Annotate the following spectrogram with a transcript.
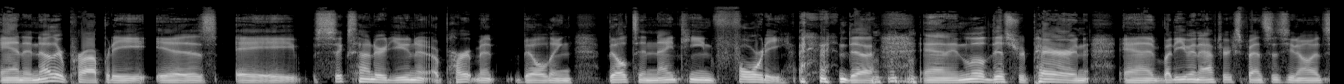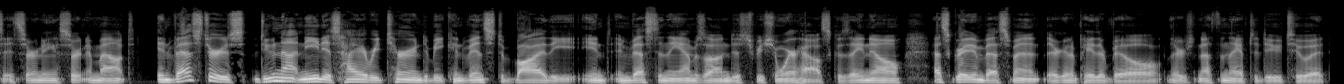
and another property is a 600 unit apartment building built in 1940 and uh, and in a little disrepair and and but even after expenses you know it's it's earning a certain amount investors do not need as high a return to be convinced to buy the in, invest in the Amazon distribution warehouse because they know that's a great investment. They're going to pay their bill. There's nothing they have to do to it.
